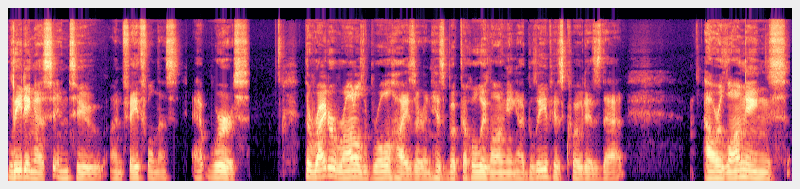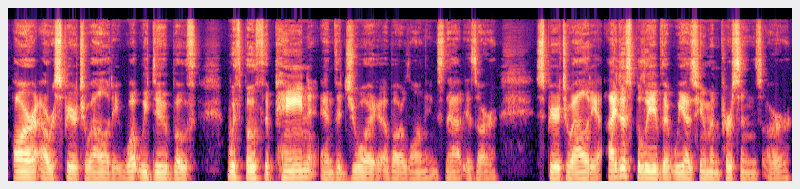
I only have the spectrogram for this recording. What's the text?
leading us into unfaithfulness at worst. The writer Ronald Rolheiser, in his book, The Holy Longing, I believe his quote is that our longings are our spirituality, what we do both with both the pain and the joy of our longings. That is our spirituality. I just believe that we as human persons are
